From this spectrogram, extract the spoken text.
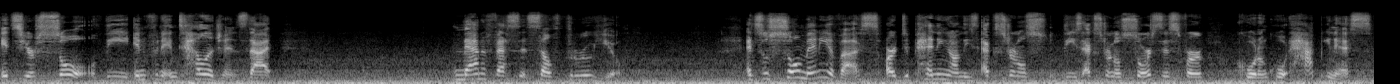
It's your soul, the infinite intelligence that manifests itself through you. And so so many of us are depending on these external these external sources for quote unquote happiness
